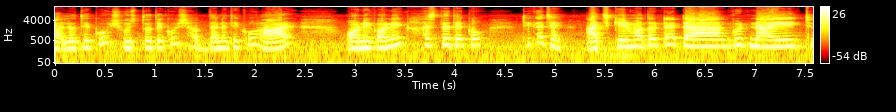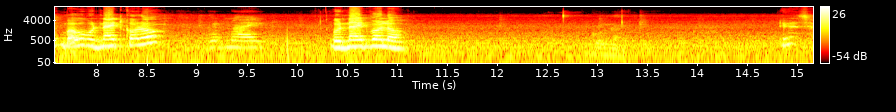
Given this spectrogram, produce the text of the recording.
ভালো থেকো সুস্থ থেকো সাবধানে থেকো আর অনেক অনেক হাসতে থেকো। ঠিক আছে? আজকের মতো টাটা। গুড নাইট বাবু গুড নাইট করো। গুড নাইট গুড নাইট বলো। ঠিক আছে?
